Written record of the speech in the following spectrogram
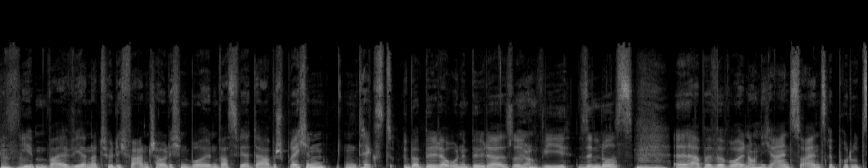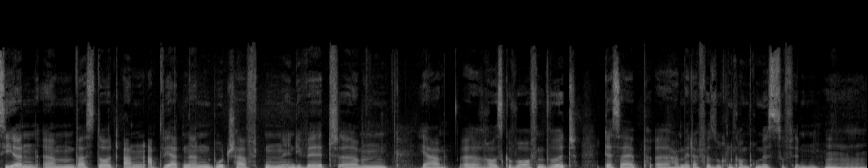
mhm. eben weil wir natürlich veranschaulichen wollen, was wir da besprechen. Ein Text über Bilder ohne Bilder ist irgendwie ja. sinnlos, mhm. äh, aber wir wollen auch nicht eins zu eins reproduzieren, ähm, was dort an abwertenden Botschaften in die Welt ähm, ja, äh, rausgeworfen wird. Deshalb äh, haben wir da versucht, einen Kompromiss zu finden. Mhm.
